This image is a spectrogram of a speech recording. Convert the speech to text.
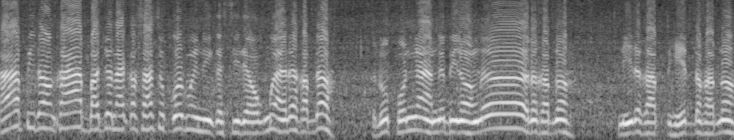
ครับพี่น้องครับบาจนายกับสาสุกลมือนี้กับสีเดียวเมื่อยเด้อครับเด้อสรุปผลงานเด้อพี่น้องเด้อนะครับเนาะ นี่นะครับเห็ดนะครับเนาะ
